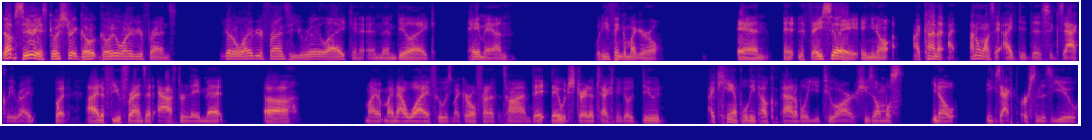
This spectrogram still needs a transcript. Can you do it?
I'm serious. Go straight. Go go to one of your friends. You go to one of your friends who you really like, and and then be like, "Hey, man, what do you think of my girl?" And, and if they say, and you know, I kind of, I, I don't want to say I did this exactly right, but I had a few friends that after they met, uh, my my now wife, who was my girlfriend at the time, they they would straight up text me, go, "Dude, I can't believe how compatible you two are. She's almost, you know, the exact person as you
